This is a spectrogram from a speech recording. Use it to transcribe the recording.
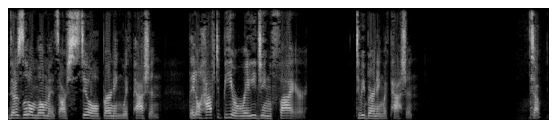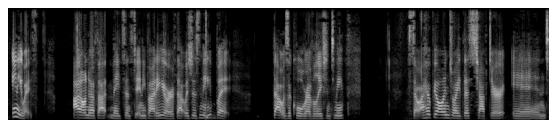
Those little moments are still burning with passion. They don't have to be a raging fire to be burning with passion. So, anyways, I don't know if that made sense to anybody or if that was just me, but that was a cool revelation to me. So I hope you all enjoyed this chapter and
